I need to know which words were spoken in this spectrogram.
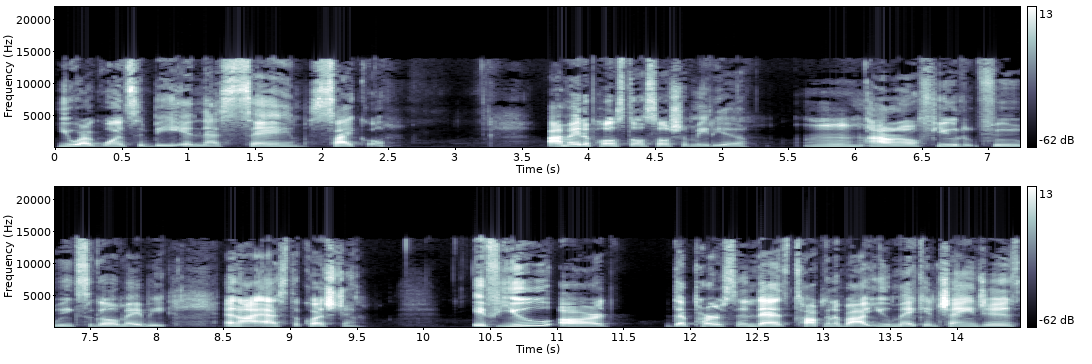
you are going to be in that same cycle. I made a post on social media, mm, I don't know, a few few weeks ago maybe, and I asked the question: If you are the person that's talking about you making changes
